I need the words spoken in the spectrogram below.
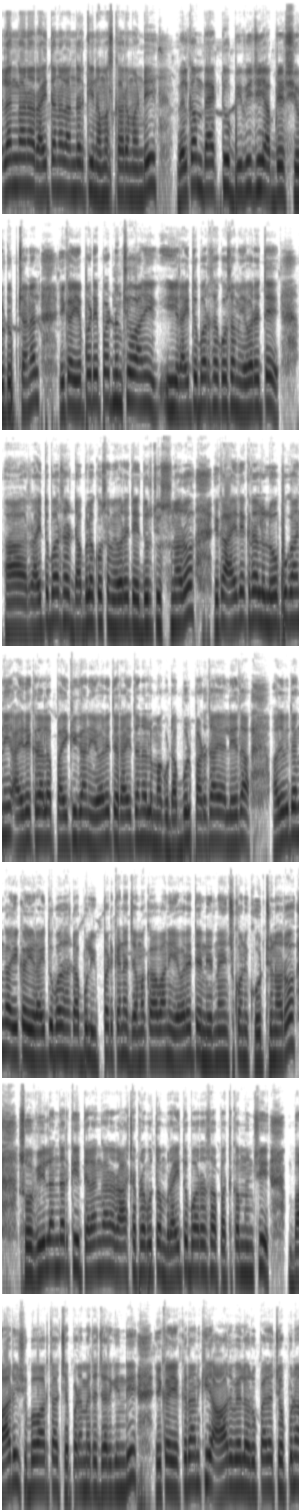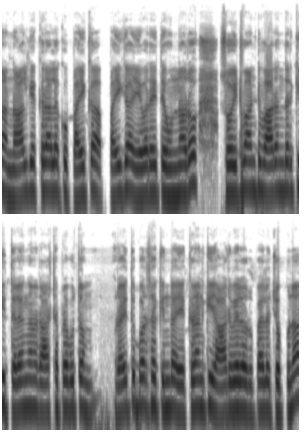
తెలంగాణ రైతన్నలందరికీ నమస్కారం అండి. Welcome back to BVG updates YouTube channel. ఇక ఎప్పటిప్పటి నుంచో అని ఈ రైతు భరోసా కోసం ఎవరైతే రైతు భరోసా డబ్బుల కోసం ఎవరైతే ఎదురు చూస్తున్నారో ఇక ఐదు ఎకరాల లోపు కానీ ఐదు ఎకరాల పైకి కానీ ఎవరైతే రైతన్నలు మాకు డబ్బులు పడతాయా లేదా అదేవిధంగా ఇక ఈ రైతు భరోసా డబ్బులు ఇప్పటికైనా జమ కావని ఎవరైతే నిర్ణయించుకొని కూర్చున్నారో సో వీళ్ళందరికీ తెలంగాణ రాష్ట్ర ప్రభుత్వం రైతు భరోసా పథకం నుంచి భారీ శుభవార్త చెప్పడం అయితే జరిగింది. ఇక ఎకరానికి ఆరు వేల రూపాయల చొప్పున నాలుగెకరాలకు పైగా పైగా ఎవరైతే ఉన్నారో సో ఇటువంటి వారందరికీ తెలంగాణ రాష్ట్ర ప్రభుత్వం రైతు భరోసా కింద ఎకరానికి ఆరు వేల రూపాయల చొప్పున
